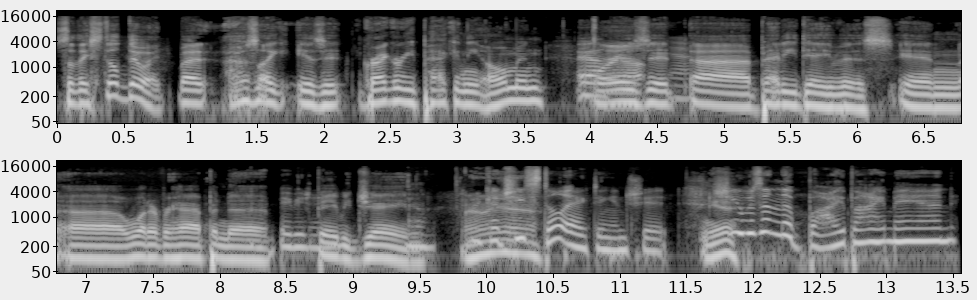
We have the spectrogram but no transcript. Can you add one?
so they still do it, but I was like, is it Gregory Peck in The Omen, or Yeah. is it Yeah. uh, Bette Davis in uh, whatever happened to Baby Jane. Baby Jane? Oh, God, yeah. she's still acting and shit. Yeah. She was in the Bye Bye Man.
